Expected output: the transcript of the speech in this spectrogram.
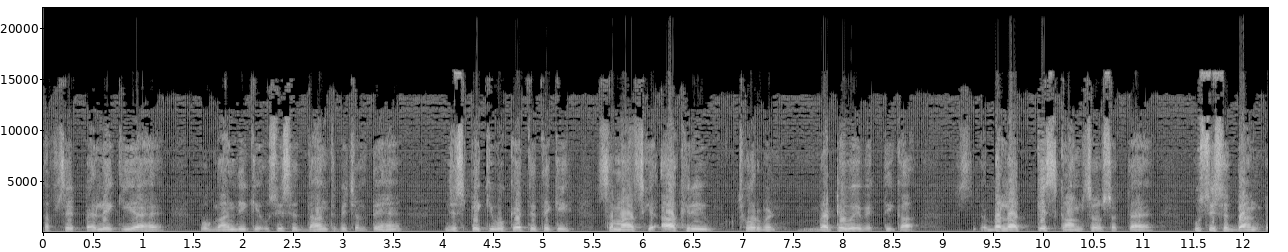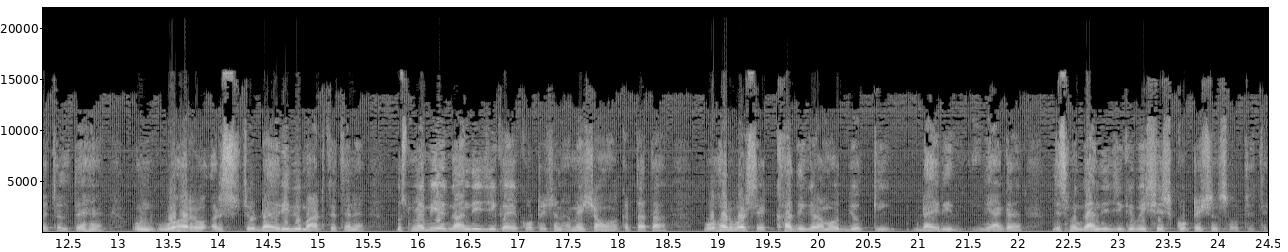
सबसे पहले किया है। वो गांधी के उसी सिद्धांत पे चलते हैं जिसपे कि वो कहते थे कि समाज के आखिरी छोर में बैठे हुए व्यक्ति का भला किस काम से हो सकता है, उसी सिद्धांत पर चलते हैं। उन, वो हर वर्ष जो डायरी भी बांटते थे ना, उसमें भी एक गांधी जी का एक कोटेशन हमेशा हुआ करता था। वो हर वर्ष एक खादी ग्रामोद्योग की डायरी दिया गया, जिसमें गांधी जी के विशेष कोटेशन होते थे।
